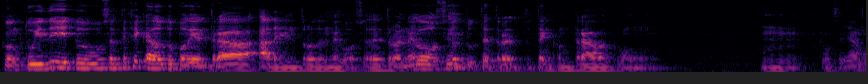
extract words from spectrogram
Con tu ID, tu certificado, tú podías entrar adentro del negocio. Dentro del negocio tú te, tú te encontrabas con, ¿cómo se llama?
